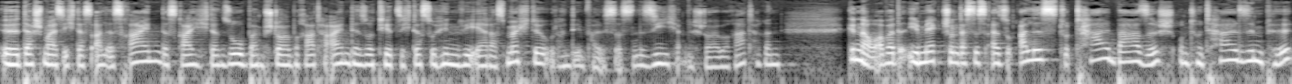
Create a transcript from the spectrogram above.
Äh, da schmeiße ich das alles rein. Das reiche ich dann so beim Steuerberater ein. Der sortiert sich das so hin, wie er das möchte. Oder in dem Fall ist das eine Sie, ich habe eine Steuerberaterin. Genau, aber ihr merkt schon, das ist also alles total basisch und total simpel.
